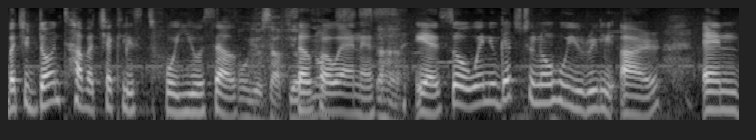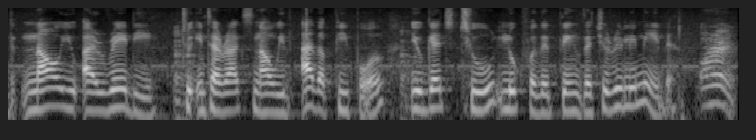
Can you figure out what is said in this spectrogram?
but you don't have a checklist for yourself. For yourself. You're Self-awareness. Uh-huh. Yes. So when you get to know who you really are, and now you are ready to interact now with other people, you get to look for the things that you really need. All right.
